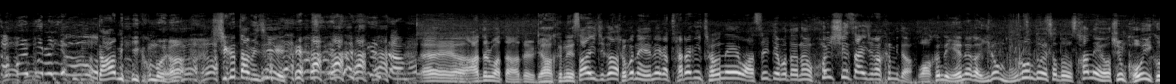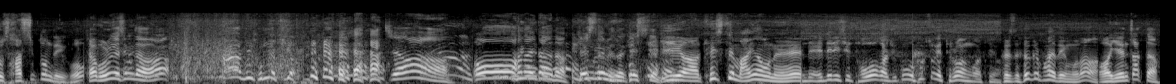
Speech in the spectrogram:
땀 흘려. 땀이 이거 뭐야? 식은땀이지? 에 아들 왔다 아들. 야 근데 사이즈가 저번에 얘네가 자라기 전에 왔을 때보다는 훨씬 사이즈가 큽니다. 와 근데 얘네가 이런 물온도에서도 사네요. 지금 거의 그 40도인데 이거? 잘 모르겠습니다 아내 겁나 튀어. 자어 하나 있다 하나. 캐시템 있어 캐시템. 이야 캐시템 많이 나오네. 근데 애들이 지금 더워가지고 흙 속에 들어간 것 같아요. 그래서 흙을 파야 되는구나. 아 얘는 작다.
